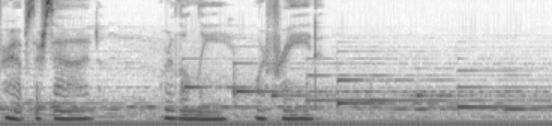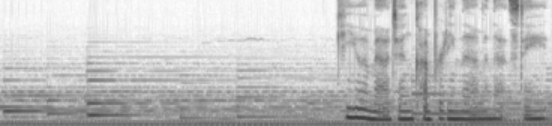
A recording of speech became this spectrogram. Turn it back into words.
Perhaps they're sad, or lonely, or afraid. Can you imagine comforting them in that state?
